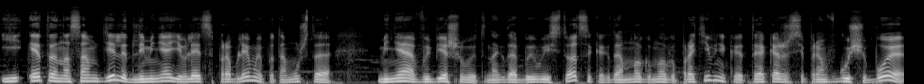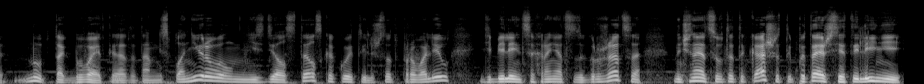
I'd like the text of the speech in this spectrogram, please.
И это на самом деле для меня является проблемой, потому что меня выбешивают иногда боевые ситуации, когда много-много противника, ты окажешься прям в гуще боя. Ну, так бывает, когда ты там не спланировал, не сделал стелс какой-то или что-то провалил, и тебе лень сохраняться, загружаться. Начинается вот эта каша, ты пытаешься этой линией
